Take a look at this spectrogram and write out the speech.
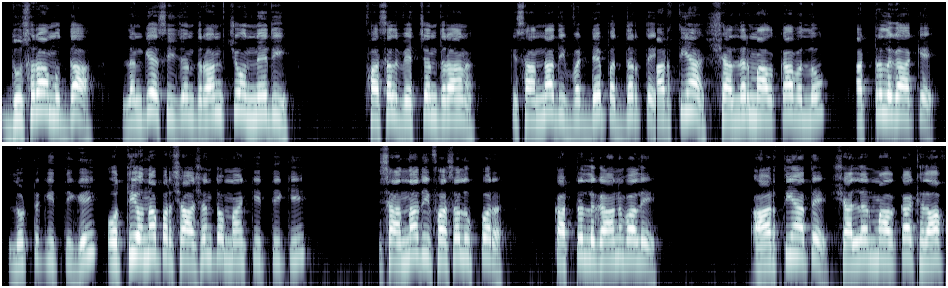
ਦੂਸਰਾ ਮੁੱਦਾ, ਲੰਘੇ ਸੀਜ਼ਨ ਦੌਰਾਨ ਝੋਨੇ ਦੀ ਫਸਲ ਵੇਚਣ ਦੌਰਾਨ ਕਿਸਾਨਾਂ ਦੀ ਵੱਡੇ ਪੱਧਰ ਤੇ ਆੜਤੀਆਂ ਸ਼ੈਲਰ ਮਾਲਕਾਂ ਵੱਲੋਂ ਅੱਟ ਲਗਾ ਕੇ ਲੁੱਟ ਕੀਤੀ ਗਈ। ਉੱਥੇ ਉਹਨਾਂ ਪ੍ਰਸ਼ਾਸਨ ਤੋਂ ਮੰਗ ਕੀਤੀ ਕਿ ਕਿਸਾਨਾਂ ਦੀ ਫਸਲ ਉੱਪਰ ਕੱਟ ਲਗਾਉਣ ਵਾਲੇ ਆੜਤੀਆਂ ਅਤੇ ਸ਼ੈਲਰ ਮਾਲਕਾਂ ਖਿਲਾਫ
